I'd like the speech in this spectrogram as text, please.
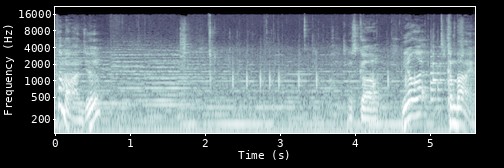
Come on, dude. Let's go. You know what? Combine.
